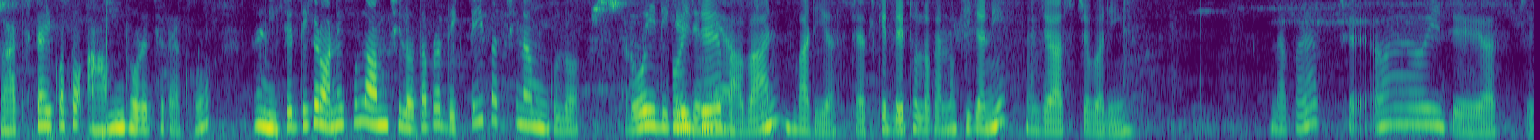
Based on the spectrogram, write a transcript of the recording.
গাছটায় কত আম ধরেছে, দেখো। মানে নিচের দিকের অনেকগুলো আম ছিল তারপরে দেখতেই পাচ্ছি না আমগুলো। আর ওই দিকে ওই যে বাবান বাড়ি আসছে। আজকে লেট হলো কেন কি জানি? ওই যে আসছে বাড়ি। দেখা যাচ্ছে। ওই যে আসছে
